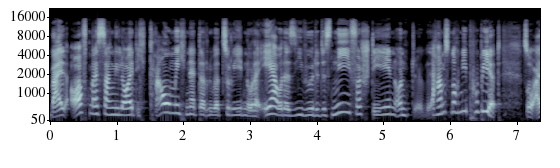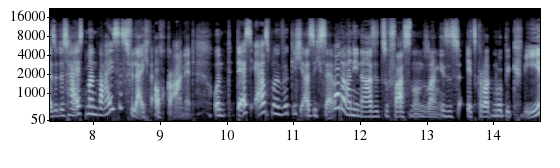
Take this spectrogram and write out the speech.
Weil oftmals sagen die Leute, ich traue mich nicht darüber zu reden oder er oder sie würde das nie verstehen und äh, haben es noch nie probiert. So, also das heißt, man weiß es vielleicht auch gar nicht. Und das erstmal wirklich als sich selber da an die Nase zu fassen und zu sagen, ist es jetzt gerade nur bequem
